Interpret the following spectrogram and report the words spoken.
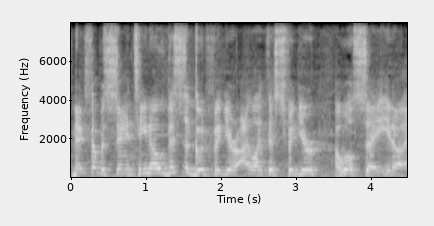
Next up is Santino. This is a good figure. I like this figure. I will say, you know, I,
